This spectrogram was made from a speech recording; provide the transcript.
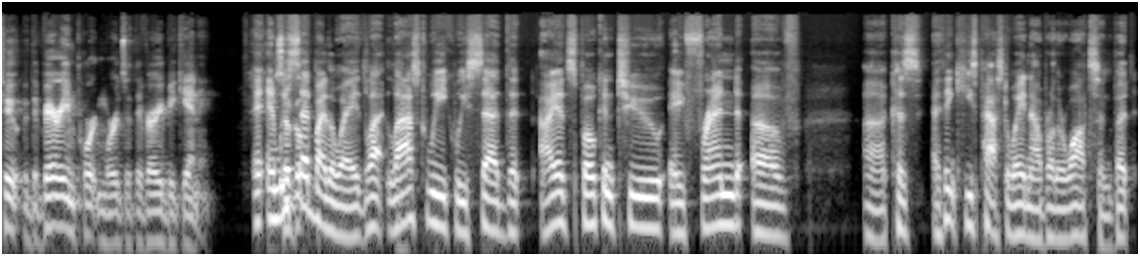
to the very important words at the very beginning. A- And we go- said, by the way, la- last week we said that I had spoken to a friend of, because I think he's passed away now, Brother Watson, but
